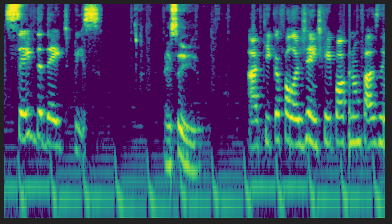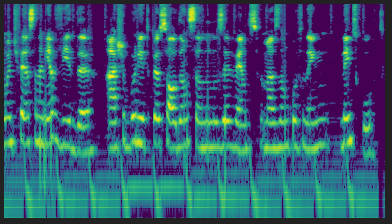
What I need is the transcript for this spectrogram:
Save the date, please. É isso aí. A Kika falou, gente, K-pop não faz nenhuma diferença na minha vida. Acho bonito o pessoal dançando nos eventos, mas não curto nem, nem descurto.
